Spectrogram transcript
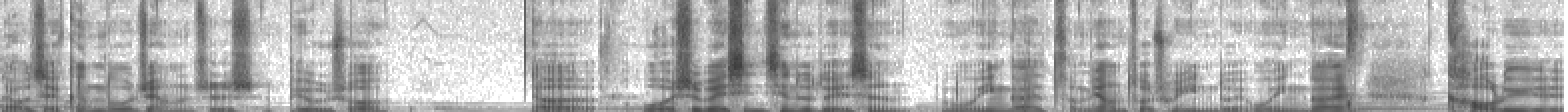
了解更多这样的知识，比如说。呃，我是被性侵的对象，我应该怎么样做出应对？我应该考虑，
